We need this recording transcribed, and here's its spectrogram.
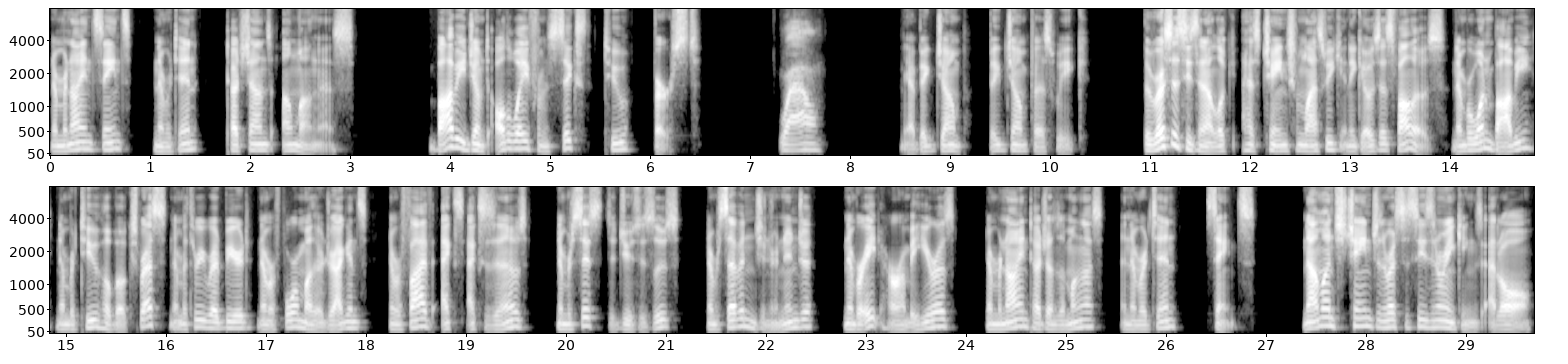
number nine, Saints; number ten, Touchdowns Among Us. Bobby jumped all the way from sixth to first. Wow. Yeah, big jump. Big jump this week. The rest of the season outlook has changed from last week and it goes as follows. Number one, Bobby. Number two, Hobo Express. Number three, Redbeard. Number four, Mother Dragons. Number five, X X's and O's. Number six, The Juice is Loose. Number seven, Ginger Ninja. Number eight, Harambe Heroes. Number nine, Touchdowns Among Us. And number 10, Saints. Not much change in the rest of the season rankings at all.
